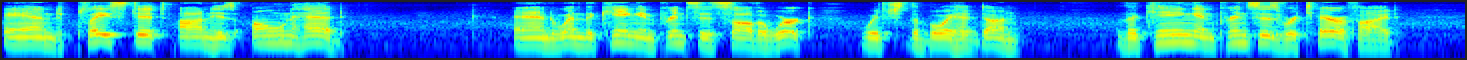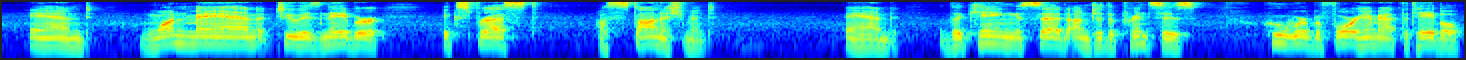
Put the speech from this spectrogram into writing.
and placed it on his own head. And when the king and princes saw the work which the boy had done, the king and princes were terrified, and one man to his neighbor expressed astonishment. And the king said unto the princes who were before him at the table,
